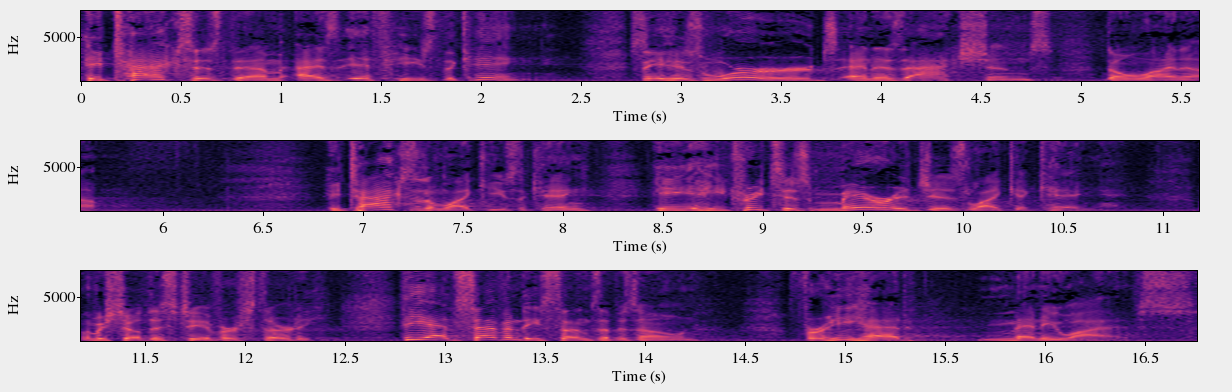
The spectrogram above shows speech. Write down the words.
He taxes them as if he's the king. See, his words and his actions don't line up. He taxes them like he's the king. He, he treats his marriages like a king. Let me show this to you, verse 30. He had 70 sons of his own, for he had many wives.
